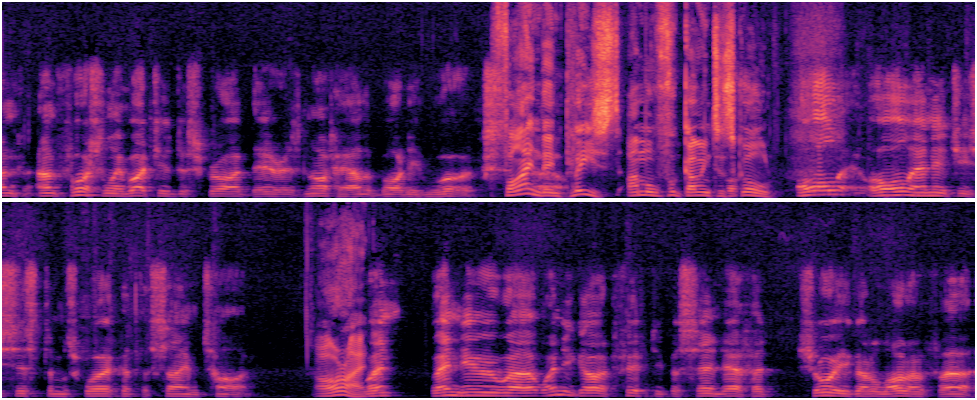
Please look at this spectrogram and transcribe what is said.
un- unfortunately, what you described there is not how the body works. Fine, then please, I'm all for going to school. All all energy systems work at the same time. All right. When when you uh, when you go at fifty percent effort, sure you've got a lot of uh,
